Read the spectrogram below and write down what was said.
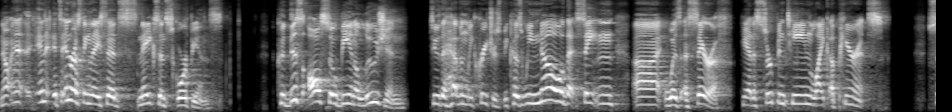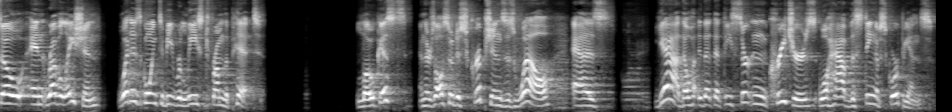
Now, and it's interesting they said snakes and scorpions. Could this also be an allusion to the heavenly creatures because we know that Satan uh, was a seraph. He had a serpentine like appearance. So in Revelation, what is going to be released from the pit? Locusts, and there's also descriptions as well as, yeah, that, that these certain creatures will have the sting of scorpions.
